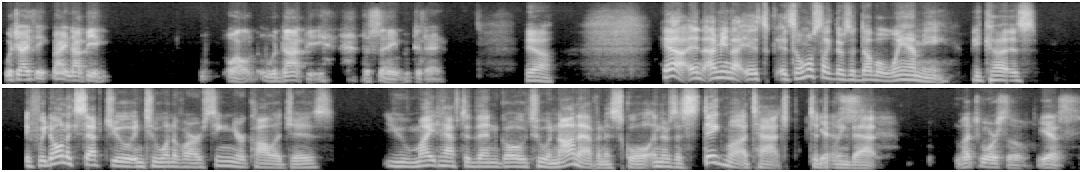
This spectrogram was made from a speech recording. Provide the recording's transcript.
which I think might not be, well, would not be the same today. Yeah, yeah, and I mean it's it's almost like there's a double whammy because if we don't accept you into one of our senior colleges, you might have to then go to a non-Adventist school, and there's a stigma attached to yes. doing that. Much more so, yes.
